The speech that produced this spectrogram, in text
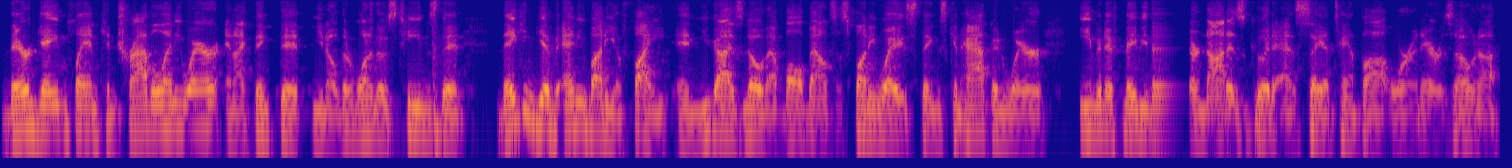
their game plan can travel anywhere, and I think that you know they're one of those teams that they can give anybody a fight. And you guys know that ball bounces funny ways. Things can happen where even if maybe they're not as good as say a Tampa or an Arizona,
